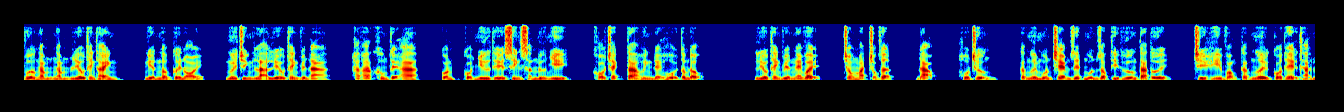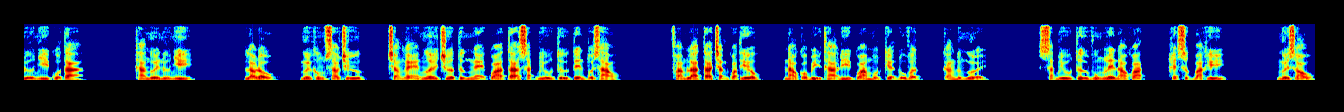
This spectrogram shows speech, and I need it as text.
vừa ngắm ngắm liêu thanh thanh nghiền ngẫm cười nói, ngươi chính là liêu thanh viễn à hắc hắc không tệ à còn có như thế xinh xắn nữ nhi, khó trách ta huynh đệ hội tâm động. Liêu thanh viễn nghe vậy, trong mắt chọc giận, đạo, hôn trướng, các ngươi muốn chém giết muốn dốc thịt hướng ta tới chỉ hy vọng các ngươi có thể thả nữ nhi của ta. Thả ngươi nữ nhi? Lao đầu, ngươi không sao chứ? Chẳng lẽ ngươi chưa từng nghe qua ta sát biêu tử tên tuổi sao? Phàm là ta chặn qua tiêu, nào có bị thả đi qua một kiện đồ vật, càng đừng người. Sát biêu tử vung lên áo khoác, hết sức bá khí. Người sáu.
